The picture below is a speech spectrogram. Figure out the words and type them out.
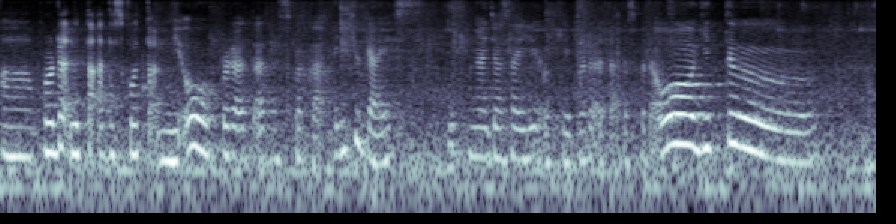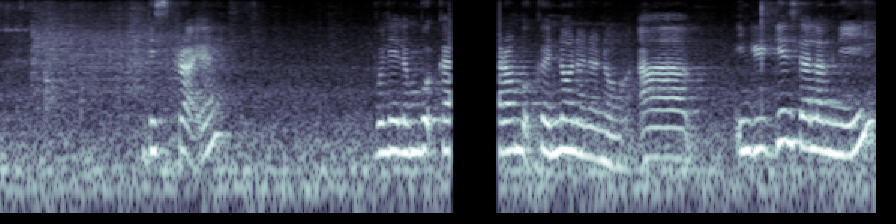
Uh, produk letak atas kotak ni. Oh, produk letak atas kotak. Thank you guys. Mengajar saya. Okay, produk letak atas kotak. Oh, gitu. Describe eh boleh lembutkan rambut ke? No no no no. Uh, ingredients dalam ni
